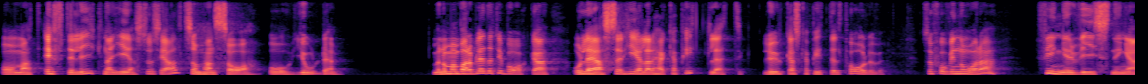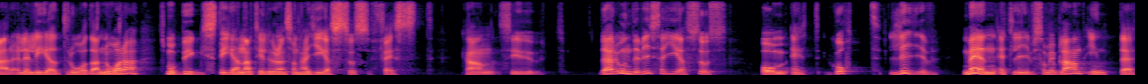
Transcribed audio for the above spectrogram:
om att efterlikna Jesus i allt som han sa och gjorde. Men om man bara bläddrar tillbaka och läser hela det här kapitlet, Lukas kapitel 12, så får vi några fingervisningar eller ledtrådar, några små byggstenar till hur en sån här Jesusfest kan se ut. Där undervisar Jesus om ett gott liv, men ett liv som ibland inte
